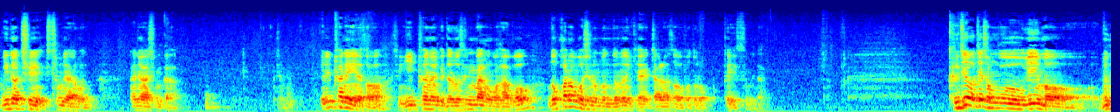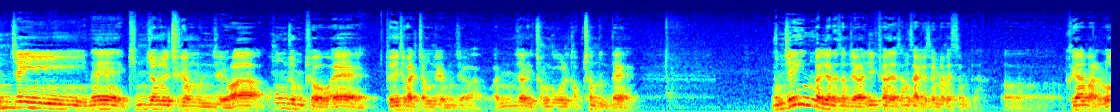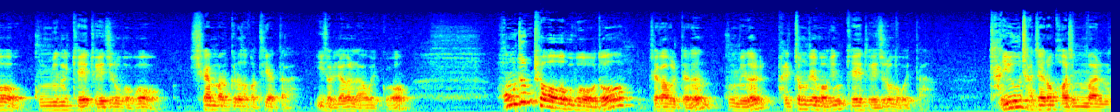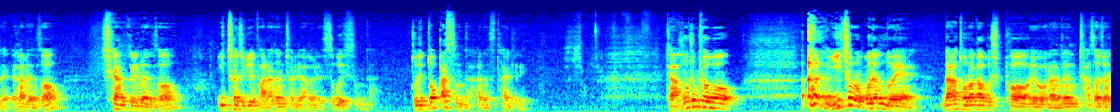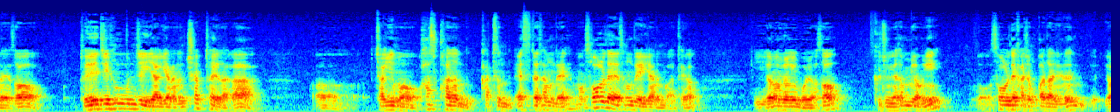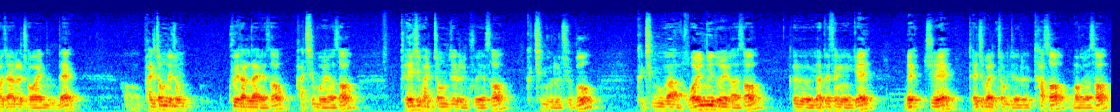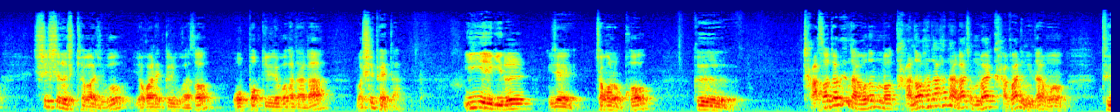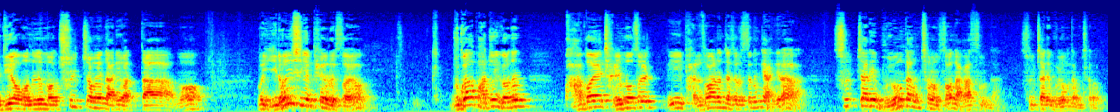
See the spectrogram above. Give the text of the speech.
미디어치 시청자 여러분 안녕하십니까? 1편에 이어서 지금 2편을 그대로 생방하고 녹화로 보시는 분들은 이렇게 잘라서 보도록 되어 있습니다. 그제 어제 전국이 뭐 문재인의 김정일 지령 문제와 홍준표의 돼지 발정제 문제가 완전히 전국을 덮쳤는데 문재인 관련해서는 제가 1편에 상세하게 설명했습니다. 어, 그야말로 국민을 개 돼지로 보고 시간만 끌어서 버티겠다. 이 전략을 나오고 있고 홍준표 후보도 제가 볼 때는 국민을 발정제 먹인 개 돼지로 보고 있다. 자유자재로 거짓말을 해가면서 시간 끌면서 잊혀지길 바라는 전략을 쓰고 있습니다. 둘이 똑같습니다. 하는 스타일들이. 자 홍준표 후보 2005년도에 나 돌아가고 싶어요라는 자서전에서 돼지 흥분제 이야기라는 챕터에다가 어, 자기 뭐 하숙하는 같은 S대 상대, 뭐 서울대 상대 얘기하는 것 같아요. 이 여러 명이 모여서 그 중에 한 명이 어, 서울대 가정과 다니는 여자를 좋아했는데 어, 발정제 좀 구해달라 해서 같이 모여서 돼지 발정제를 구해서 그 친구를 주고 그 친구가 월미도에 가서 그 여대생에게 맥주에 돼지 발정제를 타서 먹여서 실신을 시켜가지고 여관에 끌고 가서 옷 벗기려고 하다가 뭐 실패했다. 이 얘기를 이제 적어놓고 그 자서전에 나오는 뭐 단어 하나 하나가 정말 가관입니다. 뭐 드디어 오늘 뭐 출정의 날이 왔다. 뭐, 뭐 이런 식의 표현을 써요. 누가 봐도 이거는 과거의 잘못을 이 반성하는 자세로 쓰는 게 아니라 술자리 무용담처럼 써 나갔습니다. 술자리 무용담처럼.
